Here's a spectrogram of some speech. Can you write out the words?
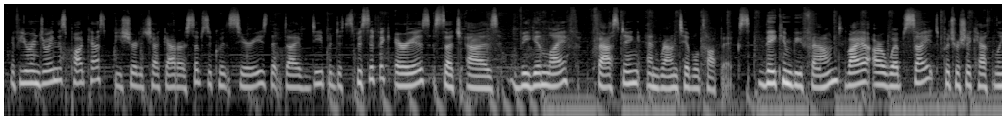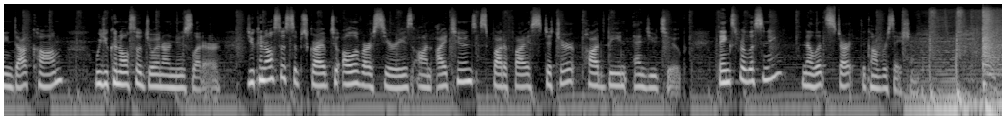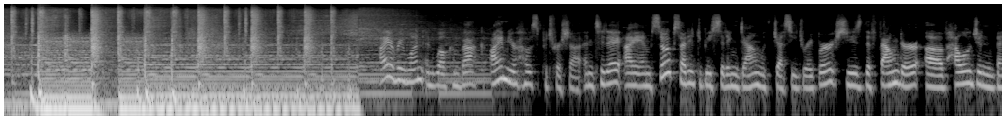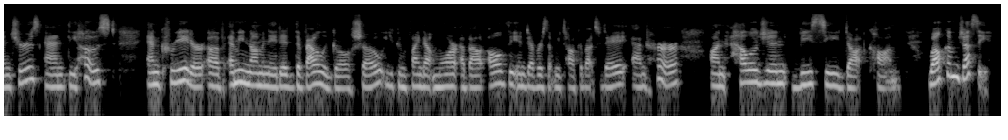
If you're enjoying this podcast, be sure to check out our subsequent series that dive deep into specific areas such as vegan life, fasting, and roundtable topics. They can be found via our website, patriciakathleen.com, where you can also join our newsletter. You can also subscribe to all of our series on iTunes, Spotify, Stitcher, Podbean, and YouTube. Thanks for listening. Now let's start the conversation. Hi, everyone, and welcome back. I am your host, Patricia, and today I am so excited to be sitting down with Jesse Draper. She's the founder of Halogen Ventures and the host and creator of Emmy nominated The Valley Girl Show. You can find out more about all of the endeavors that we talk about today and her on halogenvc.com. Welcome, Jesse.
